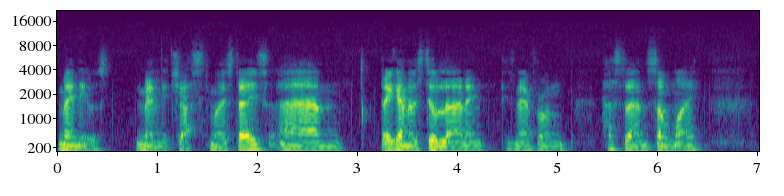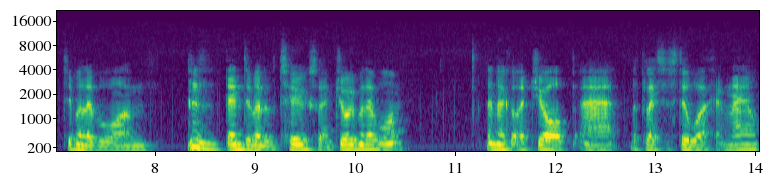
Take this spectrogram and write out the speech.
Mainly it was mainly chest most days. Um, but again, I was still learning because everyone has to learn some way. Did my level one, then did my level two, so I enjoyed my level one. Then I got a job at the place I still work at now,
